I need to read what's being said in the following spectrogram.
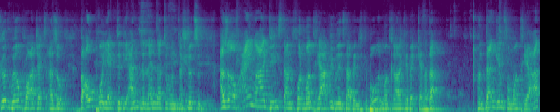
Goodwill Projects, also Bauprojekte, die andere Länder zu unterstützen. Also auf einmal ging es dann von Montreal, übrigens da bin ich geboren, Montreal, Quebec, Kanada, Und dann ging es von Montreal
